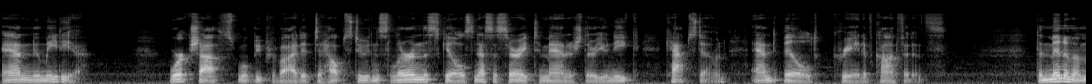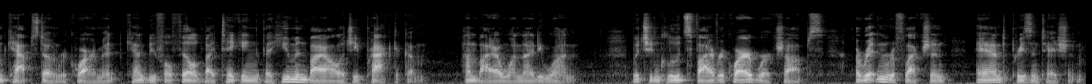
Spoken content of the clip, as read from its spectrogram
and new media. Workshops will be provided to help students learn the skills necessary to manage their unique capstone and build creative confidence. The minimum capstone requirement can be fulfilled by taking the Human Biology Practicum, HumBio 191, which includes five required workshops, a written reflection, and presentation.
